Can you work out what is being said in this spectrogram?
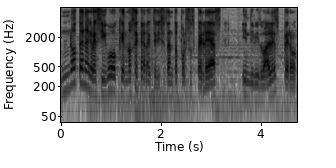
no tan agresivo que no se caracteriza tanto por sus peleas individuales, pero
